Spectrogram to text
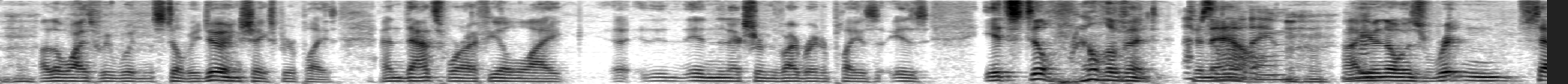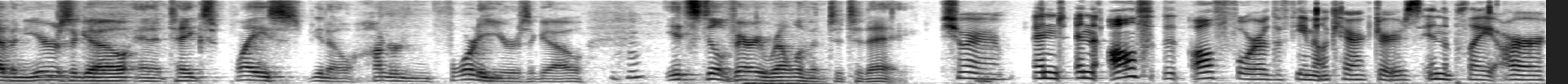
Mhm. Otherwise, we wouldn't still be doing Shakespeare plays, and that's where I feel like uh, in, in the next room, the vibrator play is, is it's still relevant to now. Absolutely. Mhm. Uh, even though it was written seven years ago and it takes place, you know, 140 years ago, Mhm. it's still very relevant to today. Sure, and and all all four of the female characters in the play are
